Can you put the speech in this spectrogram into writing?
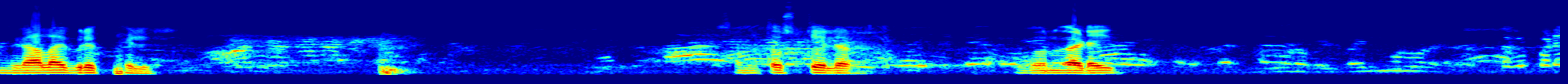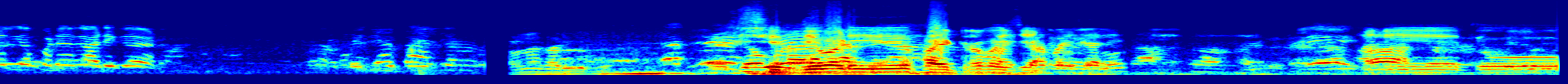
मिळाला ब्रेक फेल संतोष टेलर दोन गाड्या आहेत. सिद्धिवाडी फायटर पाहिजे. आणि तो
